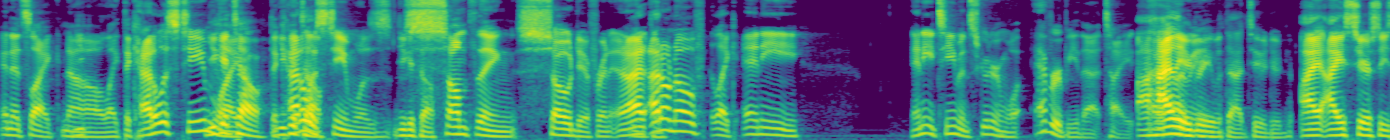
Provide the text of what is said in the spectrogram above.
and it's like no like the catalyst team you could like, tell. the You catalyst tell. team was You could tell. something so different and I, I don't know if like any any team in scootering will ever be that tight I highly I agree with that too, dude. I I seriously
